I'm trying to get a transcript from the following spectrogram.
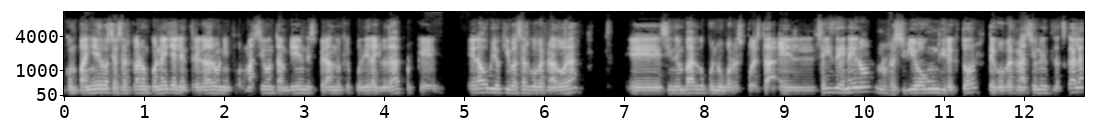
compañeros se acercaron con ella le entregaron información también esperando que pudiera ayudar porque era obvio que iba a ser gobernadora eh, sin embargo, pues no hubo respuesta. El 6 de enero nos recibió un director de gobernación en Tlaxcala,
